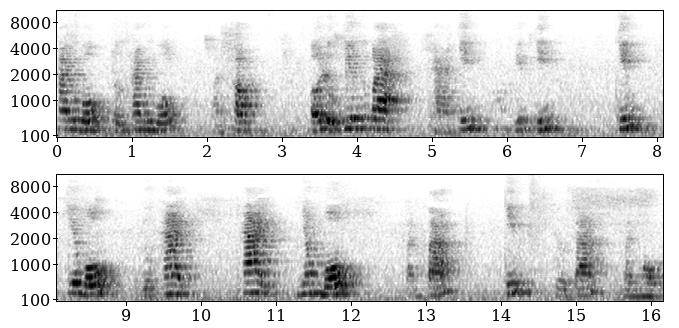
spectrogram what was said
24 trừ 24 bằng 0 ở lượt chia thứ ba hạ 9 viết 9 9 chia 4 được 2 2 nhân 4 bằng 8 9 trừ 8 bằng 1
